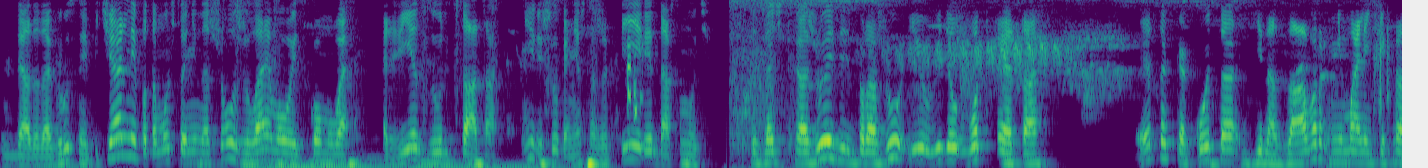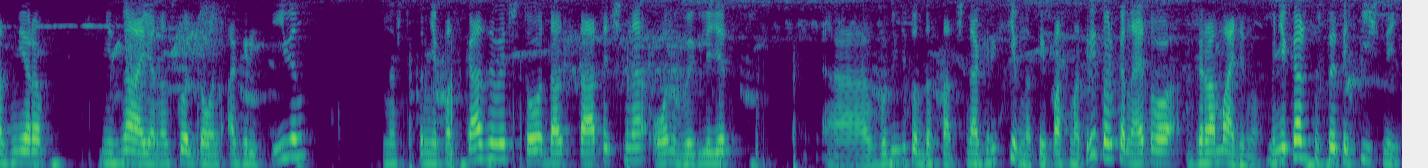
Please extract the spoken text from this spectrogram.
Да-да-да, грустный и печальный, потому что не нашел желаемого искомого результата. И решил, конечно же, передохнуть. Значит, хожу я здесь, брожу и увидел вот это. Это какой-то динозавр не маленьких размеров. Не знаю я, насколько он агрессивен, но что-то мне подсказывает, что достаточно он выглядит... А, выглядит он достаточно агрессивно. Ты посмотри только на этого громадину. Мне кажется, что это хищный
